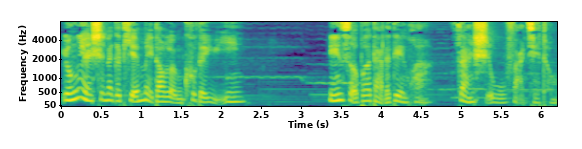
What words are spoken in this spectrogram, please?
永远是那个甜美到冷酷的语音。您所拨打的电话暂时无法接通。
